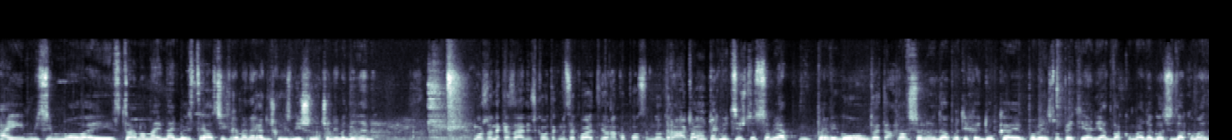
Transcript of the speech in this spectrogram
A i mislim, ovaj, stvarno naj, najbolji strelac svih vremena Radničkog iz Niša, znači nema dileme. Možda neka zajednička utakmica koja ti je onako posebno draga. To je utakmici što sam ja prvi gol profesionalno dao protiv Hajduka, pobedili smo 5-1, ja dva komada, goci dva komada.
